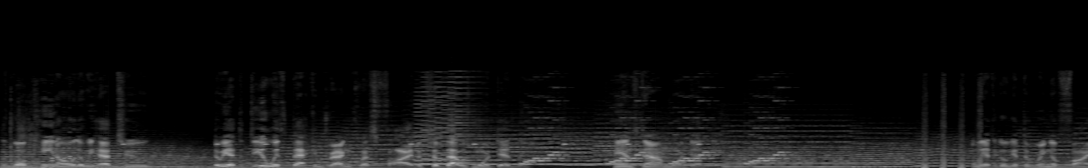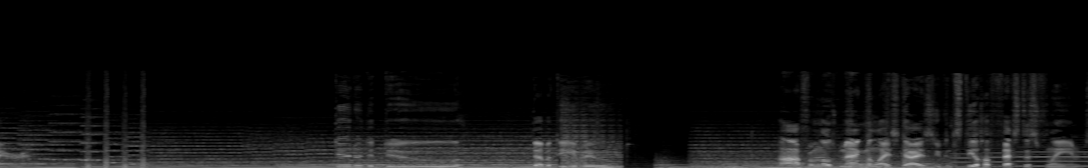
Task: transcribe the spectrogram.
the volcano that we had to that we had to deal with back in Dragon Quest V, except that was more deadly. Hands down, more deadly. And we had to go get the Ring of Fire. Do do do do. Dabba. Ah, from those magma guys, you can steal Hephaestus flames.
